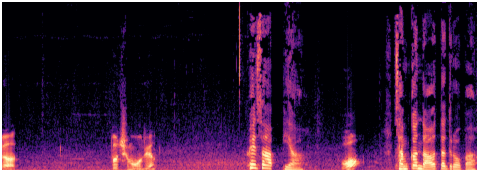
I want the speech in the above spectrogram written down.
야, 너 지금 어디야? 회사 앞이야. 뭐? 잠깐 나왔다 들어가.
